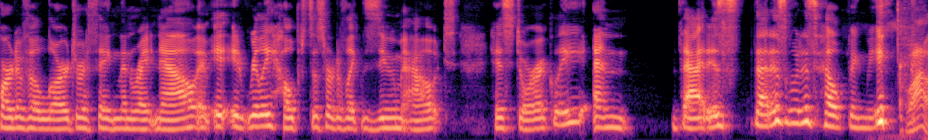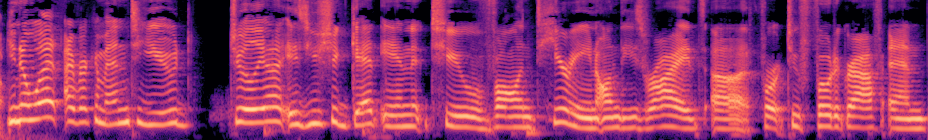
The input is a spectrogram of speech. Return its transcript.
part of a larger thing than right now. It, it really helps to sort of like zoom out historically. And that is that is what is helping me. Wow. You know what I recommend to you, Julia, is you should get into volunteering on these rides uh, for to photograph and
